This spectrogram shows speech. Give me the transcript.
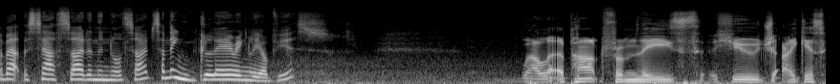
about the south side and the north side? Something glaringly obvious. well, apart from these huge, I guess,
